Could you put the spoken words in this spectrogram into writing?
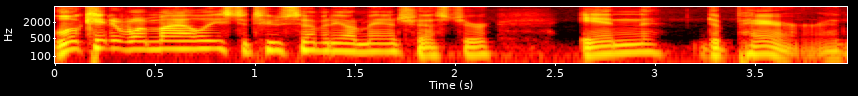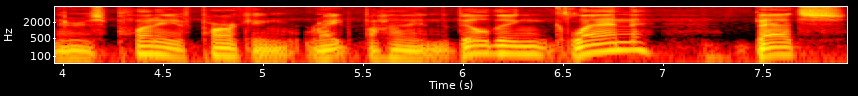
Located one mile east of 270 on Manchester in Des Peres. And there's plenty of parking right behind the building. Glenn Betz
